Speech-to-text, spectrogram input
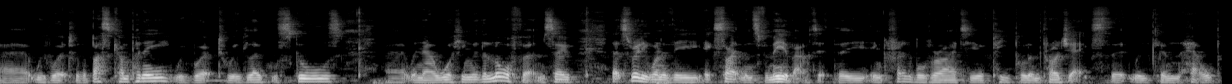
Uh, we've worked with a bus company, we've worked with local schools, uh, we're now working with a law firm. So that's really one of the excitements for me about it the incredible variety of people and projects that we can help,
